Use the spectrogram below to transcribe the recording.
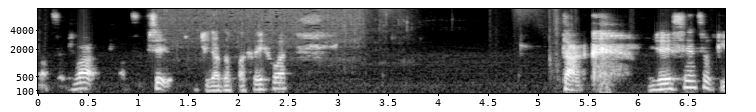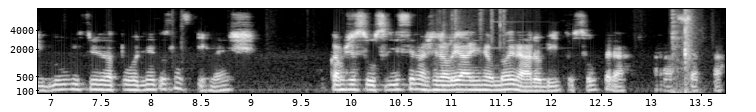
22, 23, čeká to fakt rychle. Tak, dělej si něco kýdlu, myslím, že za půl hodiny to snad stihneš. Koukám, že sousedí se nažrali a ani neuměli nádobí, to jsou teda rasata.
